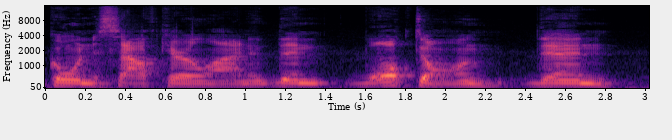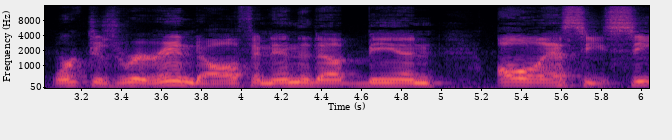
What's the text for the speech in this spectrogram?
going to South Carolina. Then walked on, then worked his rear end off, and ended up being all SEC.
